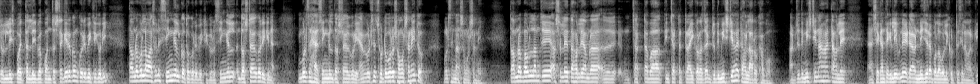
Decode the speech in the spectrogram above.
চল্লিশ, পঁয়তাল্লিশ বা পঞ্চাশ টাকা, এরকম করে বিক্রি করি। তো আমরা বললাম, আসলে সিঙ্গেল কত করে বিক্রি করো সিঙ্গেল দশ টাকা করে কিনা? বলছে হ্যাঁ সিঙ্গেল দশ টাকা করি। আমি বলছি, ছোটো, বড়ো সমস্যা নেই তো? বলছে, না, সমস্যা নেই। তো আমরা বললাম যে, আসলে তাহলে আমরা চারটা বা তিন চারটা ট্রাই করা যাক। যদি মিষ্টি হয়, তাহলে আরও খাব। আর যদি মিষ্টি না হয়, তাহলে সেখান থেকে লিভ নেই। এটা নিজেরা বলা বলি করতেছিলাম আর কি।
